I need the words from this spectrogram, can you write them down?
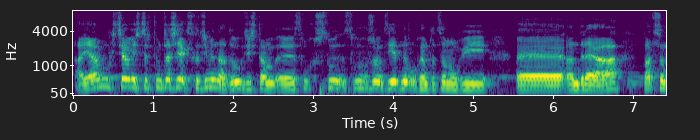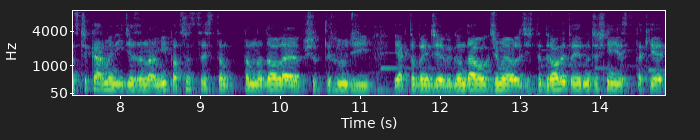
A ja bym chciał jeszcze w tym czasie, jak schodzimy na dół, gdzieś tam e, słuch, słu- słuchając jednym uchem to, co mówi e, Andrea, patrząc, czy Carmen idzie za nami, patrząc, co jest tam, tam na dole wśród tych ludzi, jak to będzie wyglądało, gdzie mają lecieć te drony, to jednocześnie jest takie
